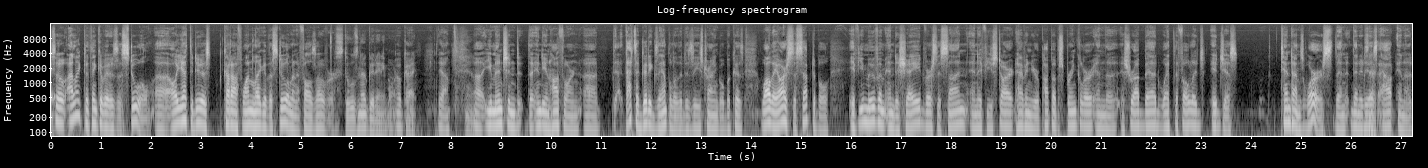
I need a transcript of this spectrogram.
So I like to think of it as a stool. Uh, all you have to do is cut off one leg of the stool and it falls over. Stool's no good anymore. Okay. Right. Yeah. yeah. Uh, you mentioned the Indian hawthorn. Uh, th- that's a good example of the disease triangle because while they are susceptible, if you move them into shade versus sun, and if you start having your pop-up sprinkler in the shrub bed wet the foliage, it just ten times worse than than it exactly. is out in a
